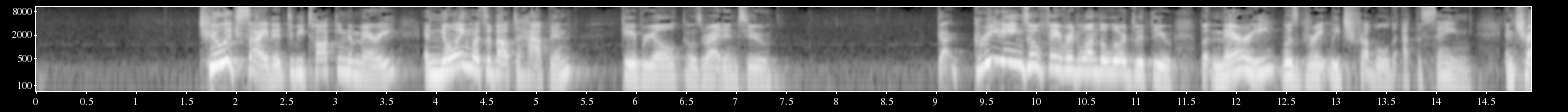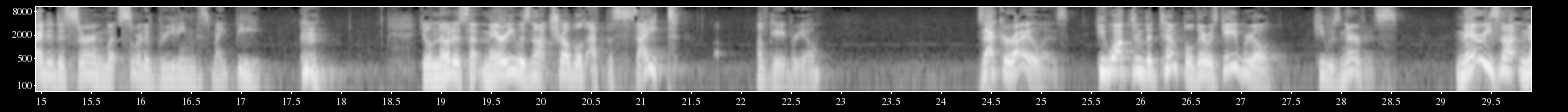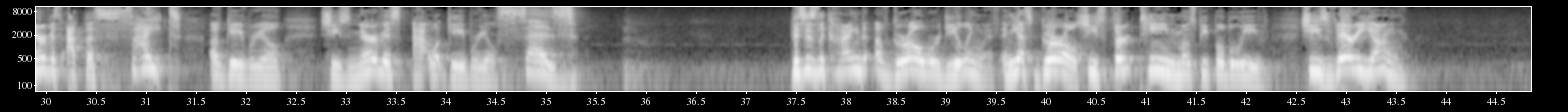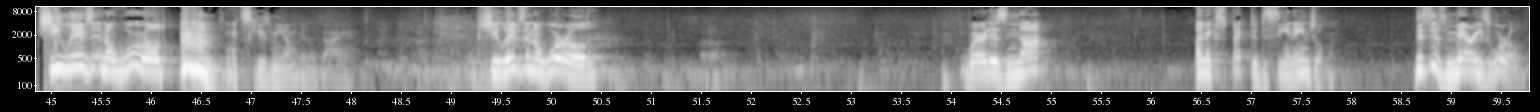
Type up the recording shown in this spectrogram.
Too excited to be talking to Mary and knowing what's about to happen, Gabriel goes right into Greetings, O favored one, the Lord's with you. But Mary was greatly troubled at the saying and tried to discern what sort of greeting this might be. you'll notice that Mary was not troubled at the sight of Gabriel. Zechariah was. He walked into the temple. There was Gabriel. He was nervous. Mary's not nervous at the sight of Gabriel. She's nervous at what Gabriel says. This is the kind of girl we're dealing with. And yes, girl, she's 13, most people believe. She's very young. She lives in a world, excuse me, I'm going to die. She lives in a world where it is not unexpected to see an angel. This is Mary's world.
